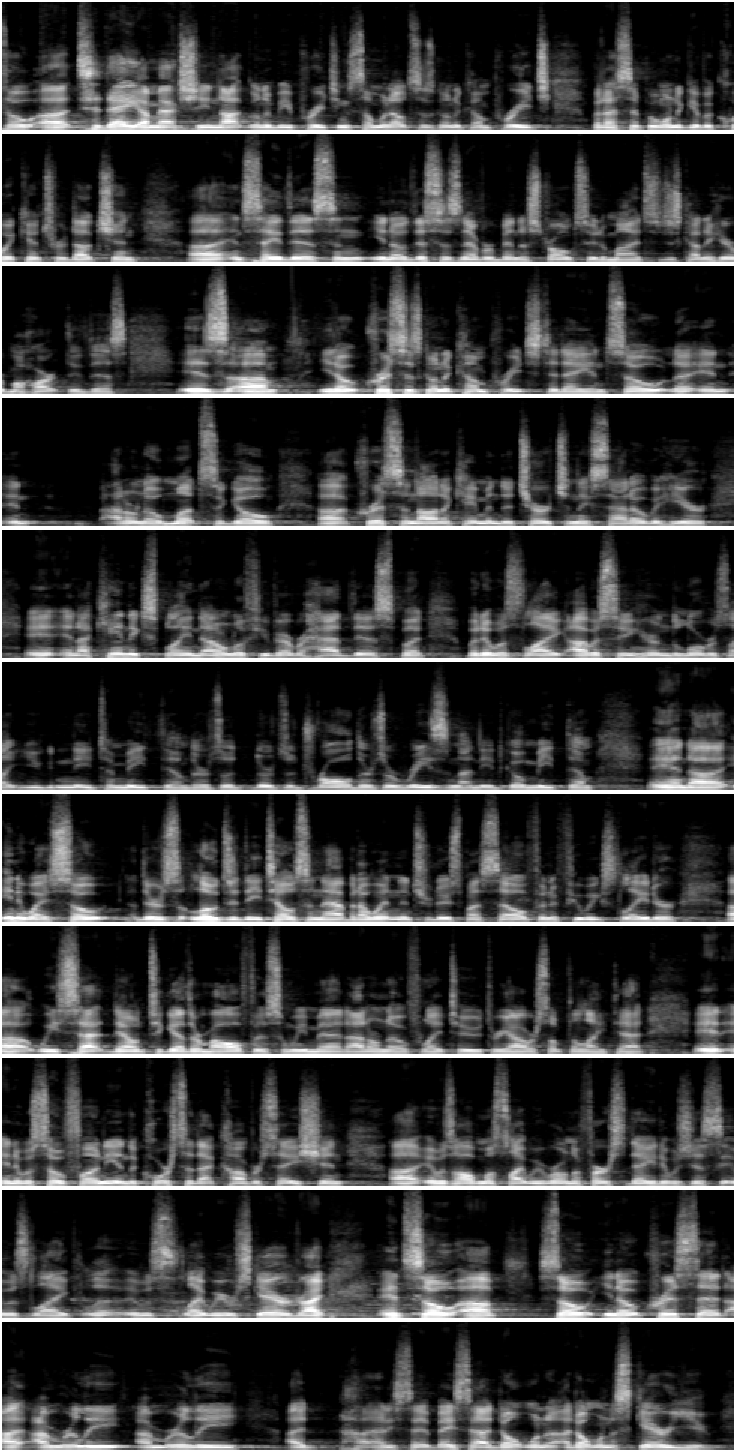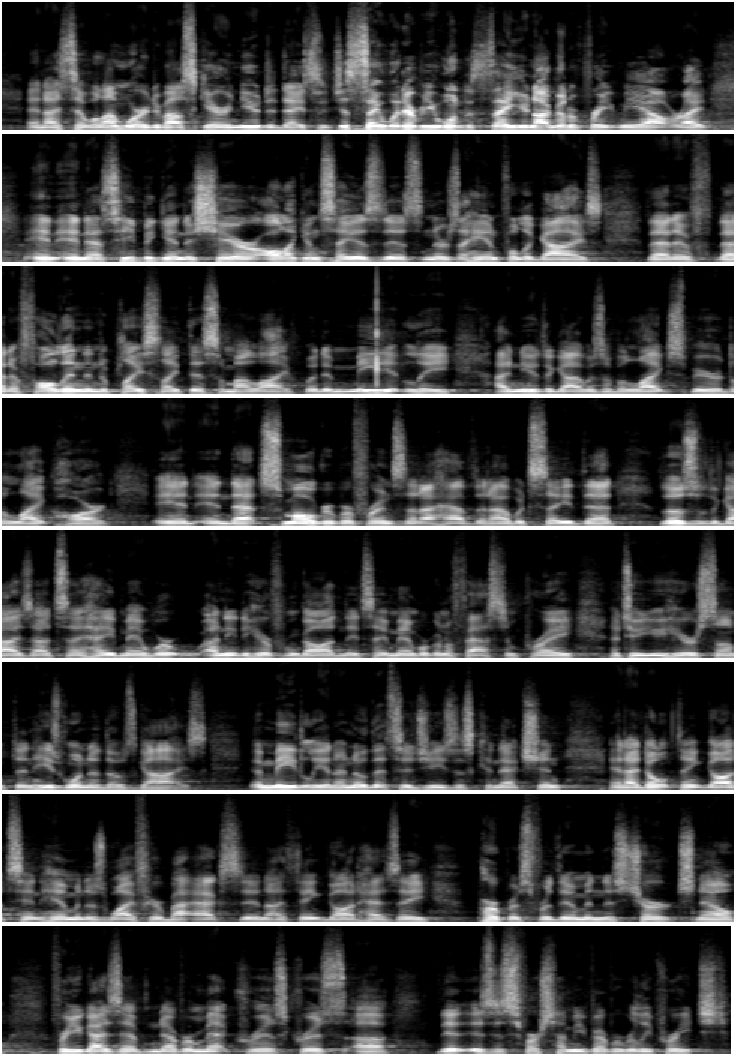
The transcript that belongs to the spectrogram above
So uh, today I'm actually not going to be preaching. Someone else is going to come preach, but I simply want to give a quick introduction uh, and say this. And you know, this has never been a strong suit of mine, so just kind of hear my heart through this. Is um, you know, Chris is going to come preach today, and so and and I don't know, months ago, uh, Chris and Anna came into church and they sat over here. And, and, I can't explain, I don't know if you've ever had this, but, but it was like I was sitting here and the Lord was like, You need to meet them. There's a, there's a draw, there's a reason I need to go meet them. And uh, anyway, so there's loads of details in that, but I went and introduced myself. And a few weeks later, uh, we sat down together in my office and we met, I don't know, for like two, three hours, something like that. And, and it was so funny. In the course of that conversation, uh, it was almost like we were on the first date. It was just, it was like, it was like, like we were scared, right? And so, uh, so you know, Chris said, I, am really, I'm really, I, how do you say it? Basically, I don't want to, I don't want to scare you. And I said, Well, I'm worried about scaring you today. So just say whatever you want to say. You're not going to freak me out, right? And, and as he began to share, all I can say is this, and there's a handful of guys that have, that have fallen into place like this in my life. But immediately, I knew the guy was of a like spirit, a like heart. And, and that small group of friends that I have that I would say that those are the guys I'd say, Hey, man, we're, I need to hear from God. And they'd say, Man, we're going to fast and pray until you hear something. He's one of those guys immediately. And I know that's a Jesus connection. And I don't think God sent him and his wife here by accident. I think God has a purpose for them in this church. Now, for you guys that have never met Chris, Chris, uh, is this the first time you've ever really preached?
